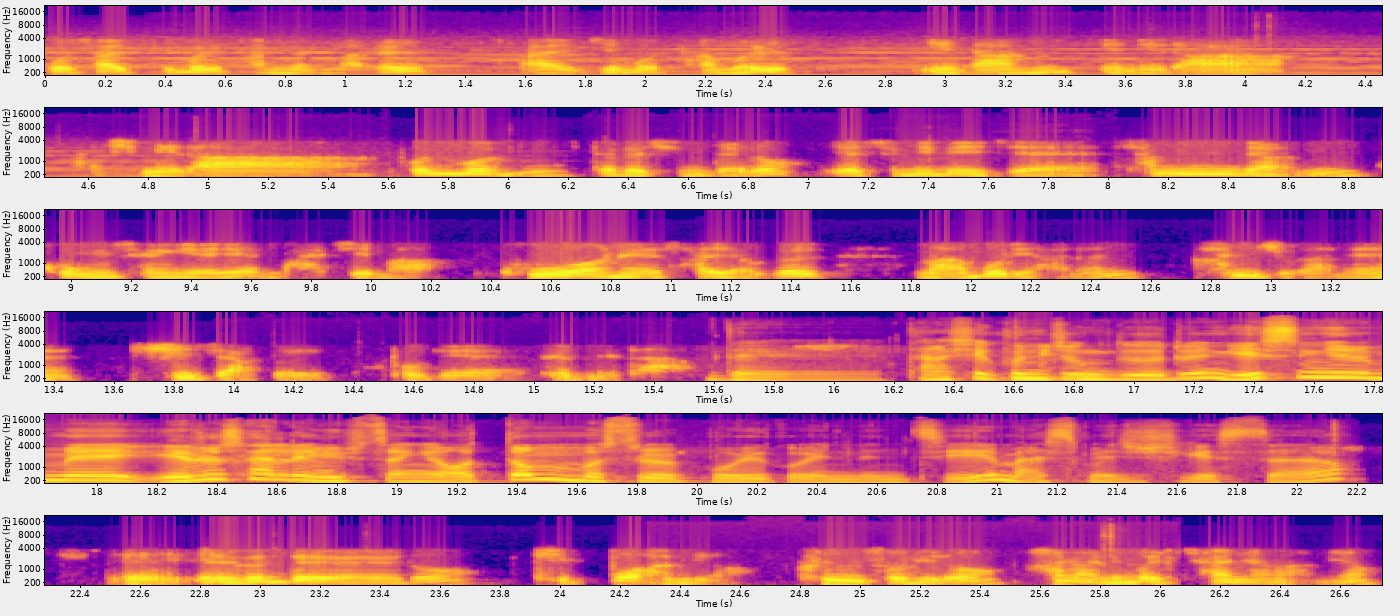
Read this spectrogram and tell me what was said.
보살핌을 받는 말을 알지 못함을 이남이니라 하십니다. 본문 들으신 대로 예수님이 이제 3년 공생애의 마지막 구원의 사역을 마무리하는 한 주간의 시작을 보게 됩니다. 네. 당시 군중들은 예수님의 예루살렘 입성이 어떤 모습을 보이고 있는지 말씀해 주시겠어요? 네, 읽은 대로 기뻐하며 큰 소리로 하나님을 찬양하며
